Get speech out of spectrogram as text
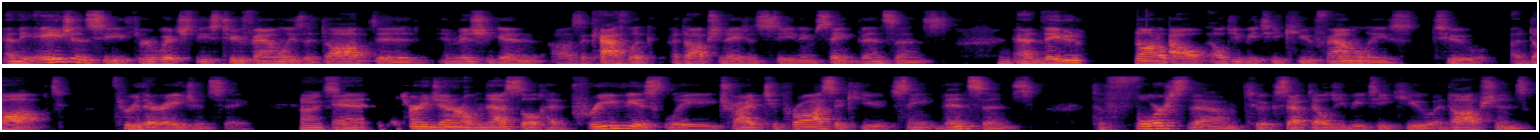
And the agency through which these two families adopted in Michigan uh, is a Catholic adoption agency named St. Vincent's, mm-hmm. and they do not allow LGBTQ families to adopt through their agency. And Attorney General Nessel had previously tried to prosecute St. Vincent's to force them to accept LGBTQ adoptions.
